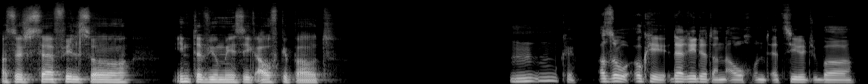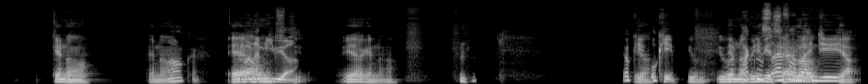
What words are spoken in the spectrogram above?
Also ist sehr viel so interviewmäßig aufgebaut. Mhm, okay. Also, okay, der redet dann auch und erzählt über. Genau, genau. Ah, okay. Er Über Namibia. die- Ja, genau. Okay, Ja. okay. Über, Wir über es Namibia einfach selber, mal in die- ja.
